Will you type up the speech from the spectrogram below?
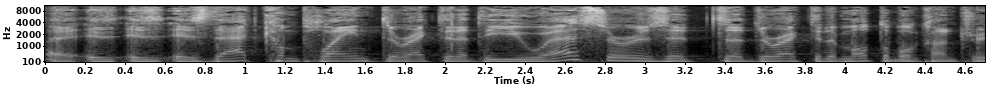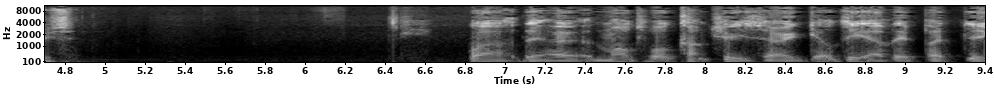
Uh, is, is, is that complaint directed at the U.S. or is it uh, directed at multiple countries? Well, the, multiple countries are guilty of it, but the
